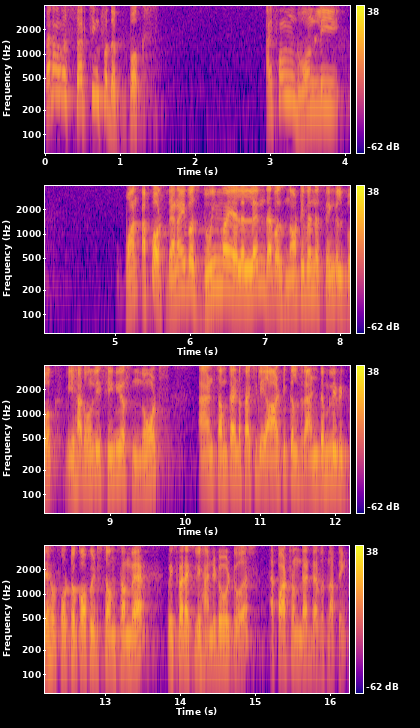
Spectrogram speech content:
When I was searching for the books, I found only one. Of course, when I was doing my LLM, there was not even a single book. We had only seniors' notes and some kind of actually articles randomly which they have photocopied from somewhere, which were actually handed over to us. Apart from that, there was nothing.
